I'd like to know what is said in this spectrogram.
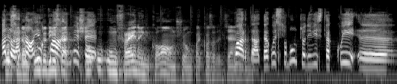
Allora, no, io qua invece- un, un freno inconscio, un qualcosa del genere. Guarda, da questo punto di vista qui, eh,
